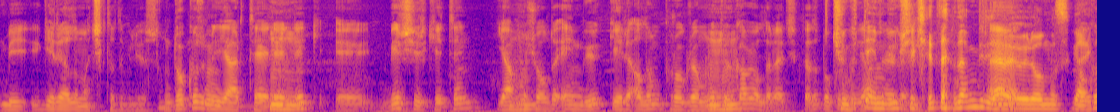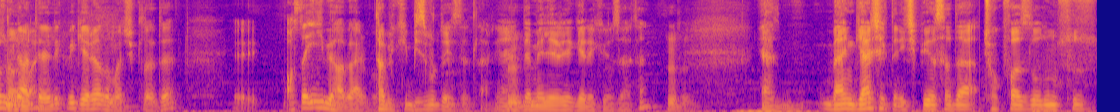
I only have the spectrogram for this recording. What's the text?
bir geri alım açıkladı biliyorsun. 9 milyar TL'lik e, bir şirketin yapmış Hı hı. olduğu en büyük geri alım programını Hı hı. Türk Hava Yolları açıkladı. 9 Çünkü de milyar en büyük TL. şirketlerden biri yani Evet. öyle olması gayet 9 milyar normal. TL'lik bir geri alım açıkladı. E, aslında iyi bir haber bu. Tabii ki biz buradayız dediler. Yani Hı. demeleri gerekiyor zaten. Hı hı. Yani ben gerçekten iç piyasada çok fazla olumsuz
